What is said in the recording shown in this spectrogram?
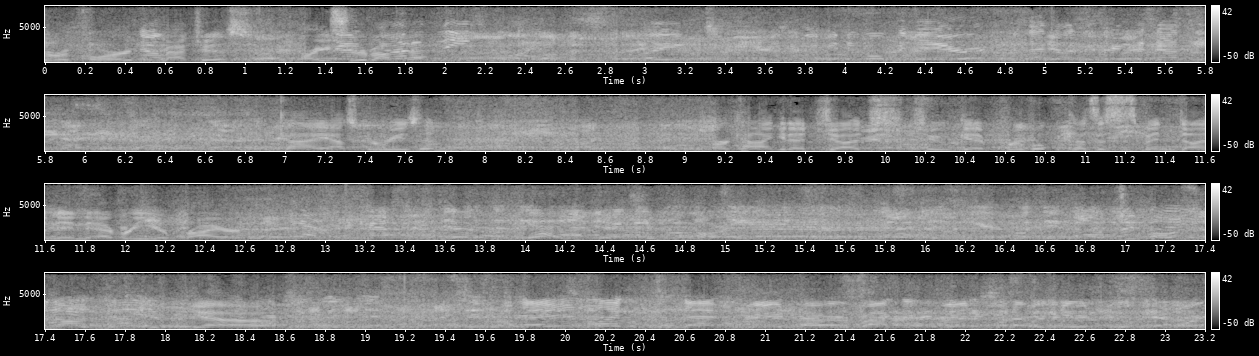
record matches. Are you sure about that? of these ones. Like, you're gonna go over there, that's on screen, but not these. Can I ask a reason? Or can I get a judge to get approval? Because this has been done in every year prior. Yeah, you did it before. But you posted on video. Yeah. I didn't like that Trainer Tower bracket event, whatever you were doing before.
